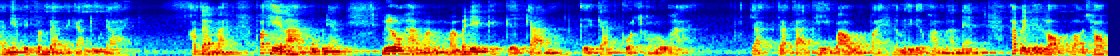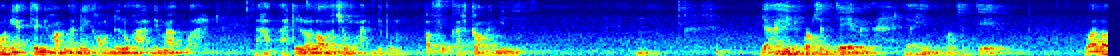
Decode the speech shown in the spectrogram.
อันนี้เป็นต้นแบบในการดูได้เข้าใจไหมเพราะเทรางปุ๊บเนี่ยเนื้อโลหะมันมันไม่ได้เกิดการเกิดการกดของโลหะ จากจากการเทเบ้าลงไปแล้วไม่ได้เกิดความหนาแน่น ถ้าเป็นเหรียญหล่อหล่อชอบพวกนี้จะมีความหนาแน่นของเนื้อโลหะได้มากกว่านะครับเดี๋ยวเราลองมาชมกันเดี๋ยวผมปรับโฟกัสกล้องให้นิดนึงอยากให้เห็นความชัดเจนอะอยากเห็นความชัดเจน ว่าเรา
